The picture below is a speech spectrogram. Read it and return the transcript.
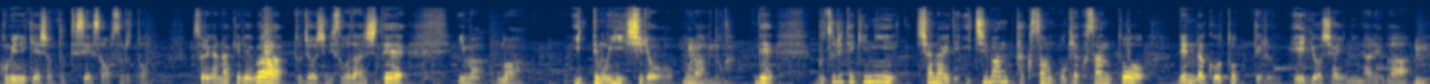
コミュニケーション取って精査をすると。それがなければと上司に相談して今まあ言ってもいい資料をもらうとか、で物理的に社内で一番たくさんお客さんと連絡を取ってる営業社員になれば、うん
